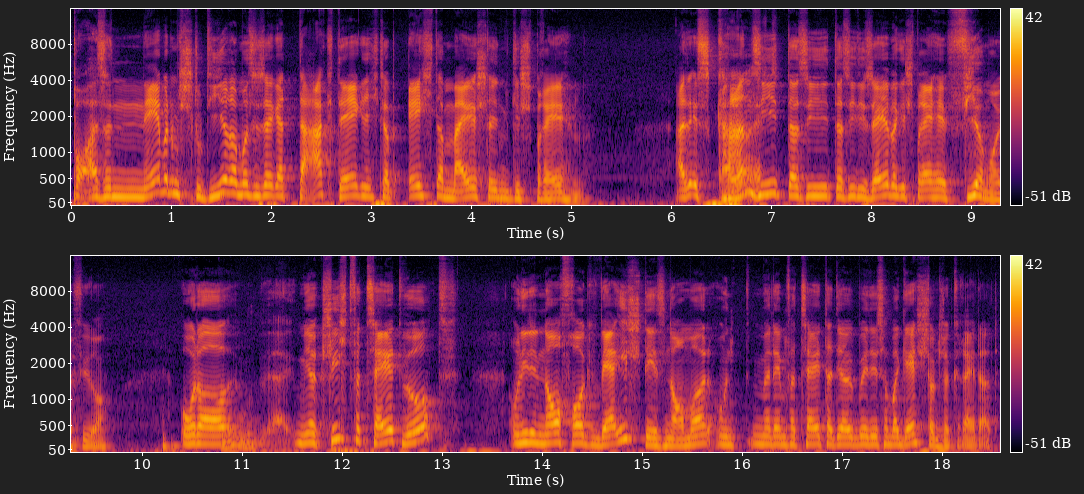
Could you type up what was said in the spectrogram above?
Boah, also neben dem Studieren muss ich sagen, tagtäglich, ich glaube, echt am meisten in Gesprächen. Also es kann echt? sein, dass ich, dass ich dieselbe Gespräche viermal führe. Oder äh, mir eine Geschichte erzählt wird und ich den nachfrage, wer ist das nochmal? Und mir dem erzählt hat, ja, über das haben wir gestern schon geredet.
